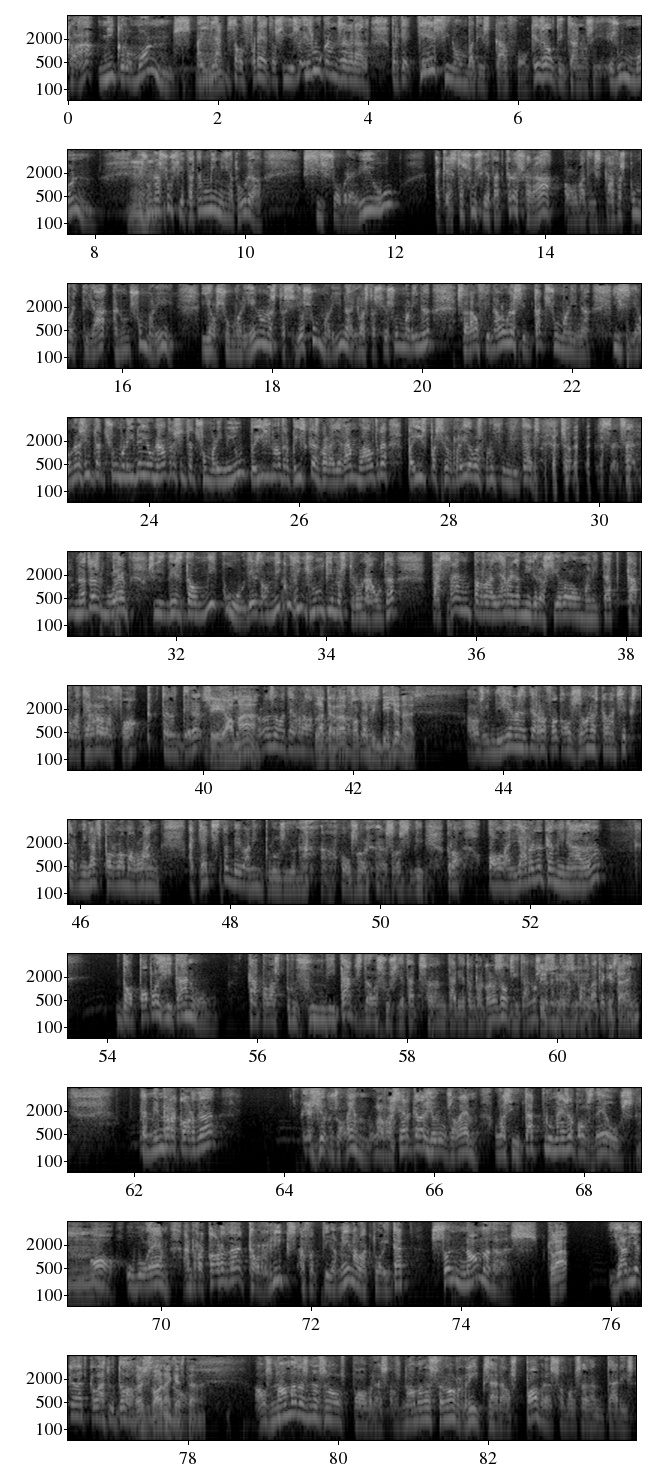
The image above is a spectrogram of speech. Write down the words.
Clar, micromons, aïllats del fred, o sigui, és, és el que ens agrada. Perquè què és si no un batiscafo? Què és el tità? O sigui, és un món, és una societat en miniatura. Si sobreviu, aquesta societat creixerà, el batiscaf es convertirà en un submarí, i el submarí en una estació submarina, i l'estació submarina serà al final una ciutat submarina. I si hi ha una ciutat submarina, hi ha una altra ciutat submarina, i un país i un altre país que es barallarà amb l'altre país per ser el rei de les profunditats. Això, s- s- nosaltres volem, o sigui, des del mico, des del mico fins l'últim astronauta, passant per la llarga migració de la humanitat cap a la Terra de Foc, te n'enteres? Sí, home. De la Terra de Foc? La Terra del Foc, els? Indígenes. Els indígenes de Terrafoc, els zones que van ser exterminats per l'home blanc, aquests també van implosionar els zones, o sigui, però, o la llarga caminada del poble gitano cap a les profunditats de la societat sedentària. Te'n recordes dels gitanos Sí, que també sí, n'hem sí, parlat aquest any? També ens recorda Jerusalem, la recerca de Jerusalem, la ciutat promesa pels déus. Mm. Oh, ho volem. Ens recorda que els rics, efectivament, a l'actualitat, són nòmades. Clar, Ja li ha quedat clar a tothom. és bona No, no. aquesta. Els nòmades no són els pobres, els nòmades són els rics, ara. Els pobres som els sedentaris.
